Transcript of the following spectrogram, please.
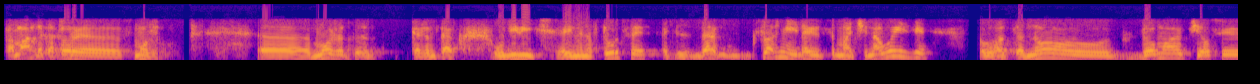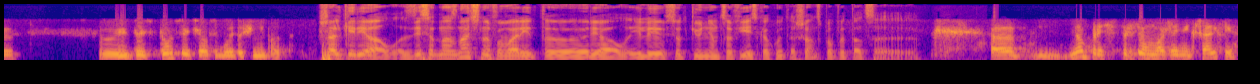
команда, которая сможет может, скажем так, удивить именно в Турции. Сложнее даются матчи на выезде, вот, но дома Челси, э, то есть в Турции Челси будет очень непросто. Шальки Реал. Здесь однозначно фаворит э, Реал или все-таки у немцев есть какой-то шанс попытаться? Э, ну, при, при всем уважении к Шальке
